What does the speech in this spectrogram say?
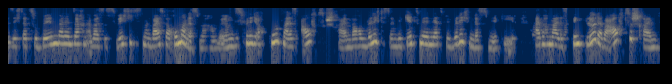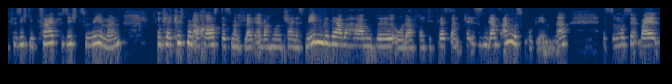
sich dazu bilden bei den Sachen. Aber es ist wichtig, dass man weiß, warum man das machen will. Und das finde ich auch gut, mal das aufzuschreiben. Warum will ich das denn? Wie geht es mir denn jetzt? Wie will ich denn, dass es mir geht? Einfach mal, das klingt blöd, aber aufzuschreiben, für sich die Zeit für sich zu nehmen. Und vielleicht kriegt man auch raus, dass man vielleicht einfach nur ein kleines Nebengewerbe haben will oder vielleicht die Festanstellung. Vielleicht ist es ein ganz anderes Problem. Ne? Es muss ja, weil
